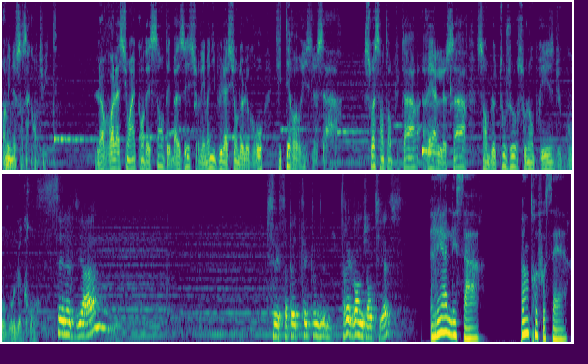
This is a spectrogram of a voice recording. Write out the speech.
en 1958. Leur relation incandescente est basée sur les manipulations de Le Gros qui terrorisent Le Sar. 60 ans plus tard, Réal Le Sar semble toujours sous l'emprise du gourou Le Gros. C'est le diable. Ça peut être quelqu'un de très grande gentillesse. Réal Lessard, peintre faussaire.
